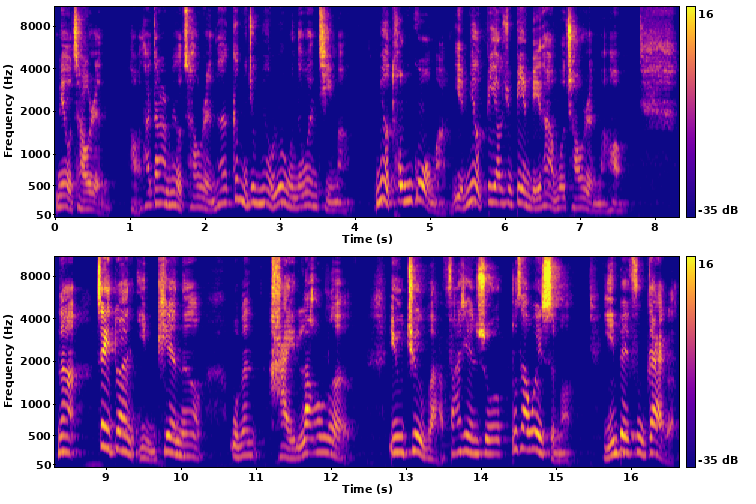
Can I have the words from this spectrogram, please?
没有超人，好，他当然没有超人，他根本就没有论文的问题嘛，没有通过嘛，也没有必要去辨别他有没有超人嘛，哈。那这段影片呢，我们海捞了 YouTube 啊，发现说不知道为什么已经被覆盖了，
